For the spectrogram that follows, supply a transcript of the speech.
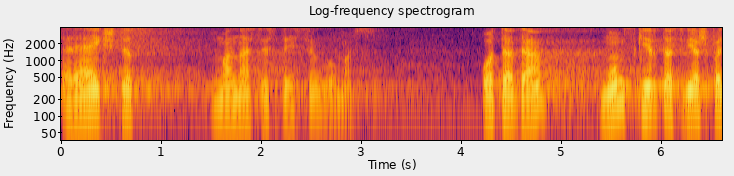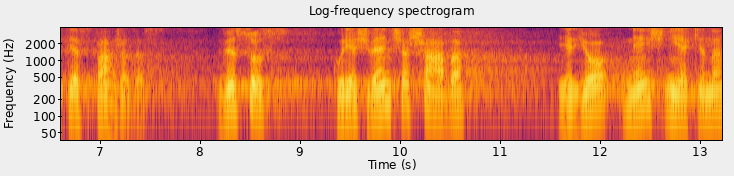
reikštis manasis teisingumas. O tada mums skirtas viešpaties pažadas. Visus kurie švenčia šabą ir jo neišniekina,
